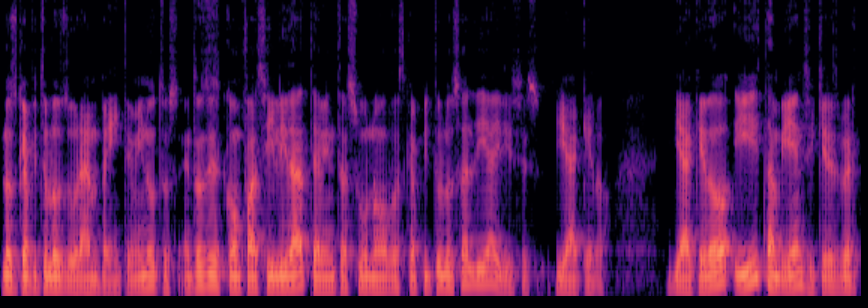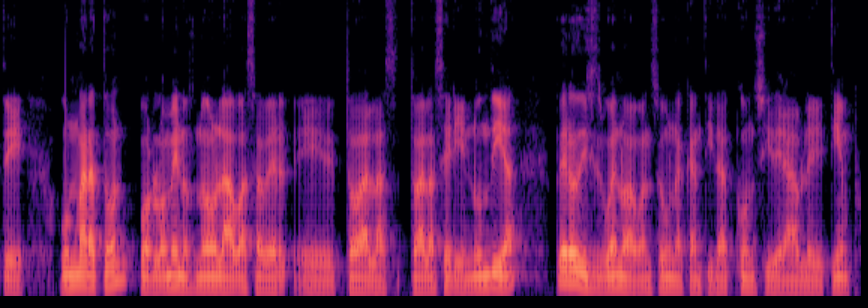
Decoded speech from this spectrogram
los capítulos duran 20 minutos. Entonces, con facilidad te avientas uno o dos capítulos al día y dices, ya quedó. Ya quedó. Y también, si quieres verte un maratón, por lo menos no la vas a ver eh, toda, toda la serie en un día, pero dices, bueno, avanzó una cantidad considerable de tiempo.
